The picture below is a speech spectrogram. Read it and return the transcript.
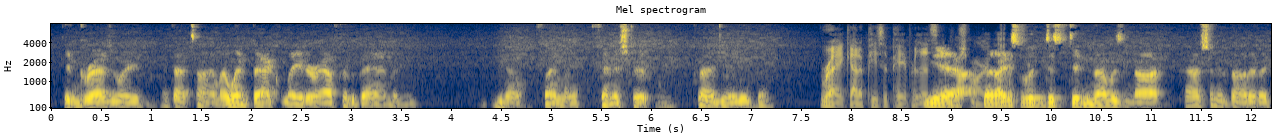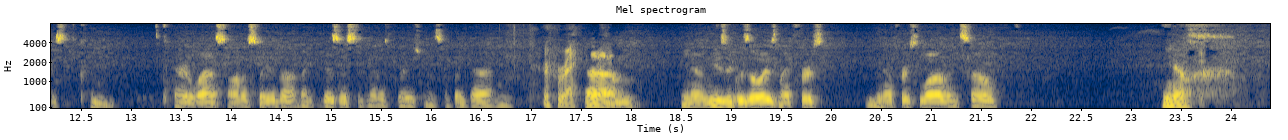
didn't graduate at that time. I went back later after the band, and you know finally finished it and graduated. But right, got a piece of paper that's yeah, but I just just didn't. I was not passionate about it. I just couldn't care less, honestly, about like business administration and stuff like that. And, right. Um, you know, music was always my first, you know, first love, and so you know.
